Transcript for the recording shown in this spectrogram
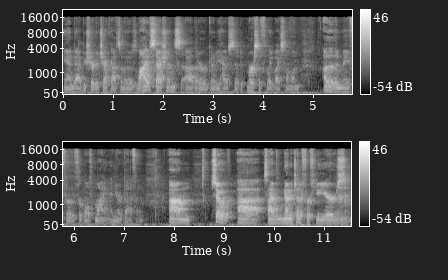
And uh, be sure to check out some of those live sessions uh, that are going to be hosted mercifully by someone other than me for, for both my and your benefit. Um, so, uh, Simon, we've known each other for a few years. Mm-hmm.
